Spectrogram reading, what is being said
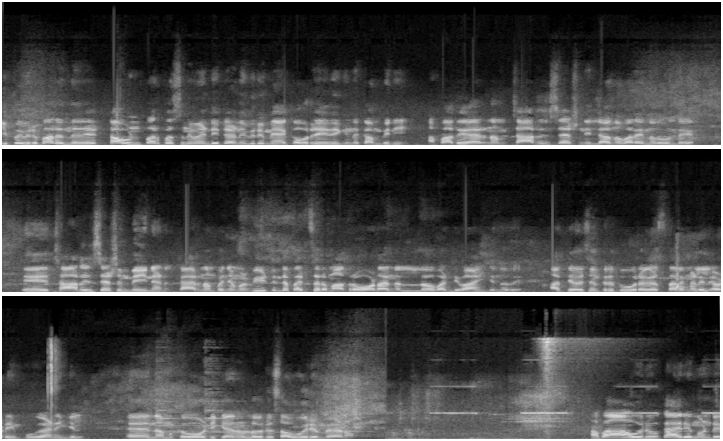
ഇപ്പോൾ ഇവർ പറയുന്നത് ടൗൺ പർപ്പസിന് വേണ്ടിയിട്ടാണ് ഇവർ മേക്ക് ഓവർ ചെയ്തിരിക്കുന്ന കമ്പനി അപ്പോൾ അത് കാരണം ചാർജിങ് സ്റ്റേഷൻ ഇല്ല എന്ന് പറയുന്നത് കൊണ്ട് ചാർജിങ് സ്റ്റേഷൻ മെയിനാണ് കാരണം ഇപ്പോൾ നമ്മൾ വീട്ടിന്റെ പരിസരം മാത്രം ഓടാനല്ലോ വണ്ടി വാങ്ങിക്കുന്നത്. അത്യാവശ്യം ഇത്തിരി ദൂര സ്ഥലങ്ങളിൽ എവിടെയും പോവുകയാണെങ്കിൽ നമുക്ക് ഓടിക്കാനുള്ള ഒരു സൗകര്യം വേണം. അപ്പോൾ ആ ഒരു കാര്യം കൊണ്ട്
